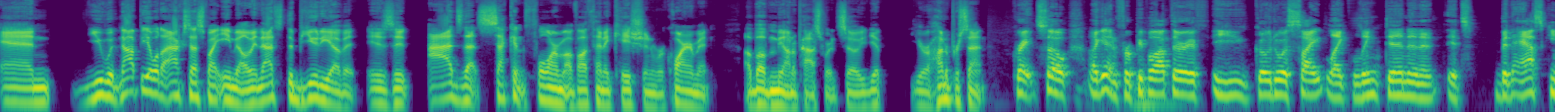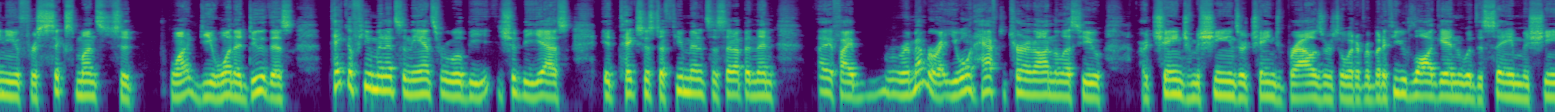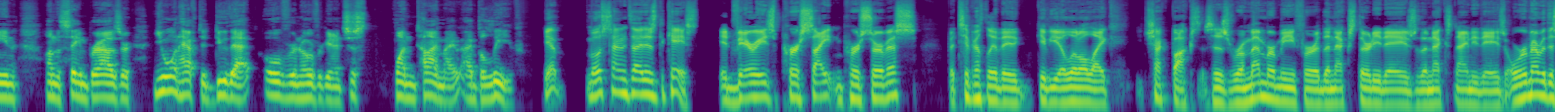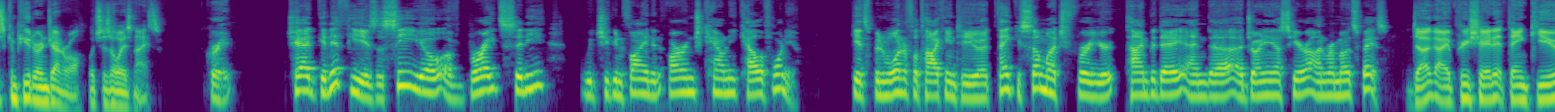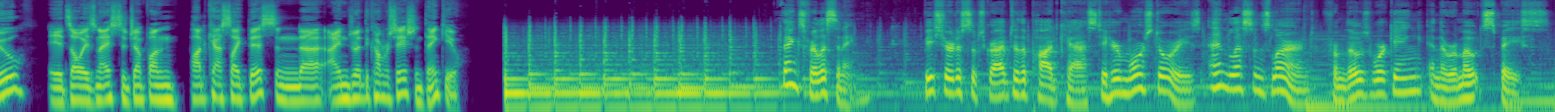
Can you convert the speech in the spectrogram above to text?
and you would not be able to access my email. I mean, that's the beauty of it is it adds that second form of authentication requirement above and beyond a password. So, yep, you're 100%. Great. So again, for people out there, if you go to a site like LinkedIn and it, it's been asking you for six months to want, do you want to do this? Take a few minutes and the answer will be, should be yes. It takes just a few minutes to set up. And then if I remember right, you won't have to turn it on unless you or change machines or change browsers or whatever. But if you log in with the same machine on the same browser, you won't have to do that over and over again. It's just one time, I, I believe. Yep. Most times that is the case. It varies per site and per service, but typically they give you a little like checkbox that says, remember me for the next 30 days or the next 90 days, or remember this computer in general, which is always nice. Great. Chad Ganiffi is the CEO of Bright City, which you can find in Orange County, California. It's been wonderful talking to you. Thank you so much for your time today and uh, joining us here on Remote Space. Doug, I appreciate it. Thank you. It's always nice to jump on podcasts like this, and uh, I enjoyed the conversation. Thank you. Thanks for listening. Be sure to subscribe to the podcast to hear more stories and lessons learned from those working in the remote space.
